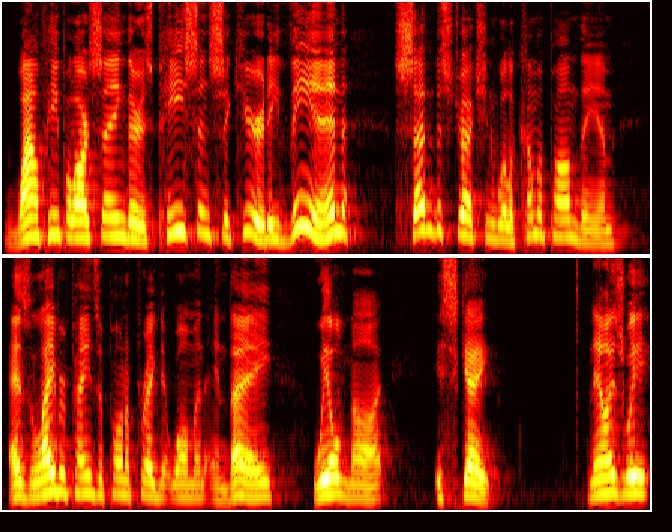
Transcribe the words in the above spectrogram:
While people are saying there is peace and security, then sudden destruction will come upon them as labor pains upon a pregnant woman, and they will not escape. Now, as we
